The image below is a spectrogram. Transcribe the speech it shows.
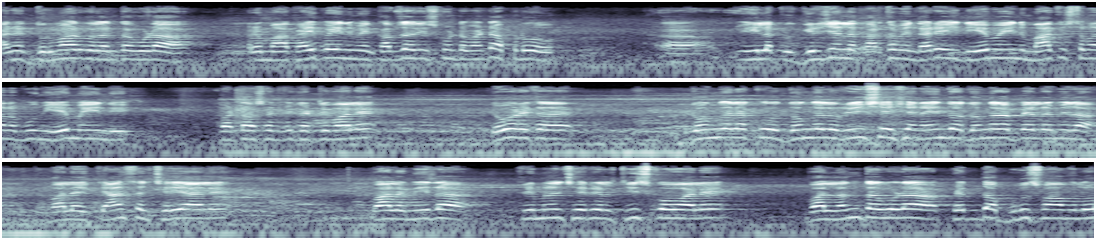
అనే దుర్మార్గులంతా కూడా మరి మాకు అయిపోయింది మేము కబ్జా తీసుకుంటామంటే అప్పుడు వీళ్ళకు గిరిజనులకు అర్థమైంది అరే ఇది ఏమైంది? మాకు ఇష్టమైన భూమి ఏమైంది? పట్టా సర్టిఫికెట్ ఇవ్వాలి. ఎవరైతే దొంగలకు దొంగలు రిజిస్ట్రేషన్ అయిందో దొంగల పేర్ల మీద వాళ్ళకి క్యాన్సిల్ చేయాలి వాళ్ళ మీద క్రిమినల్ చర్యలు తీసుకోవాలి వాళ్ళంతా కూడా పెద్ద భూస్వాములు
